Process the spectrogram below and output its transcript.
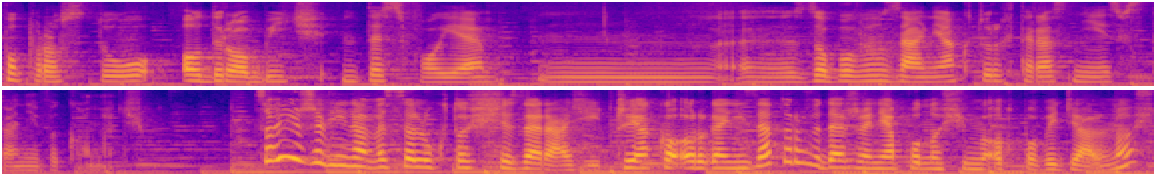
po prostu odrobić te swoje mm, e, zobowiązania, których teraz nie jest w stanie wykonać. Co jeżeli na weselu ktoś się zarazi? Czy jako organizator wydarzenia ponosimy odpowiedzialność?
